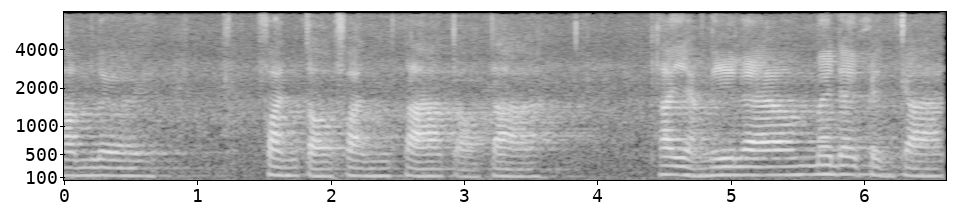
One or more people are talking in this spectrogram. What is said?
ทำเลย ฟันต่อฟันตาต่อตา ถ้าอย่างนี้แล้วไม่ได้เป็นการ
